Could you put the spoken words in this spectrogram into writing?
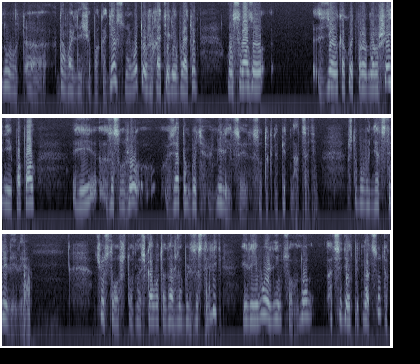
Ну вот, э, Навальный еще пока держится, но его тоже хотели убрать. Он, он сразу сделал какое-то правонарушение и попал и заслужил взятым быть в милиции суток на 15, чтобы его не отстрелили. Чувствовал, что, значит, кого-то должны были застрелить, или его, или Немцова. Но он отсидел 15 суток,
